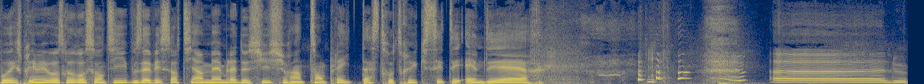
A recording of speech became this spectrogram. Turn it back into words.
Pour exprimer votre ressenti, vous avez sorti un mème là-dessus sur un template d'AstroTruc, c'était MDR. Euh, le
